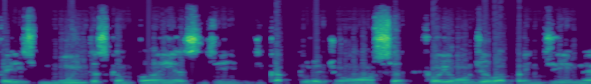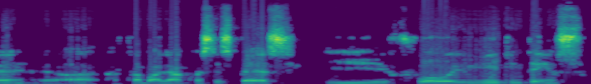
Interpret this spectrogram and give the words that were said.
fez muitas campanhas de, de captura de onça. Foi onde eu aprendi, né, a, a trabalhar com essa espécie e foi muito intenso.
